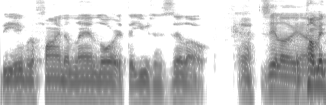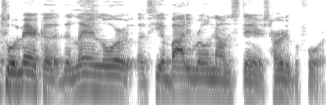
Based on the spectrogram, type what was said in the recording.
be able to find a landlord if they're using Zillow. Yeah. Zillow, yeah. Coming to America, the landlord uh, see a body rolling down the stairs. Heard it before.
